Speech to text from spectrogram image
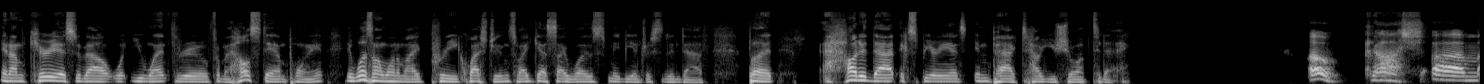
And I'm curious about what you went through from a health standpoint. It was on one of my pre questions. So I guess I was maybe interested in death. But how did that experience impact how you show up today? Oh, gosh. Um,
